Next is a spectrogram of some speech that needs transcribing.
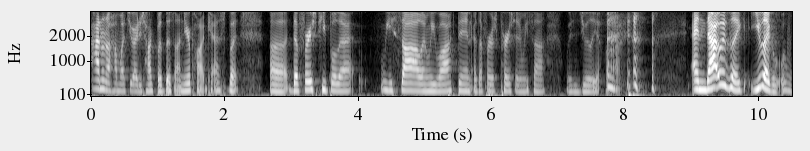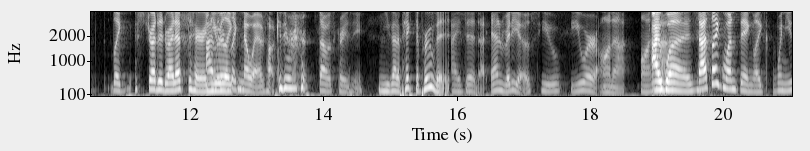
I don't know how much you already talked about this on your podcast, but uh, the first people that we saw when we walked in, or the first person we saw, was Julia Fox, and that was like you like like strutted right up to her, and I you were like, like no way i'm talking to her. That was crazy. You got a pic to prove it. i did and videos. You you were on a on I that. was. That's like one thing. Like when you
